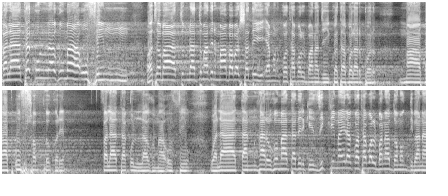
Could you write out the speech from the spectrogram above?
ফালা তাকুল লাহুমা উফিন অথবা তোমরা তোমাদের মা বাবার সাথে এমন কথা বলবা না, যেই কথা বলার পর মা বাপ উফ শব্দ করে। ফালা তাকুল্লাহুমা উফিউ ওয়ালা তানহারহুমা, তাদেরকে জিক্রি মাইরা কথা বলবা না, দমক দিবা না।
